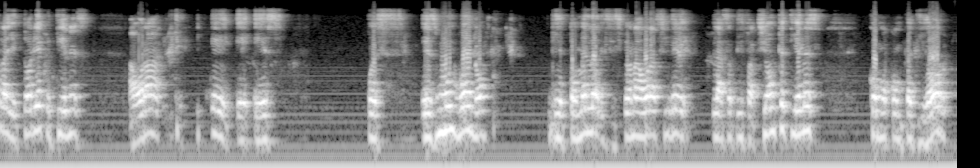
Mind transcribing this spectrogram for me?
trayectoria que tienes, ahora es, pues, es muy bueno que tomes la decisión ahora sí de la satisfacción que tienes como competidor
